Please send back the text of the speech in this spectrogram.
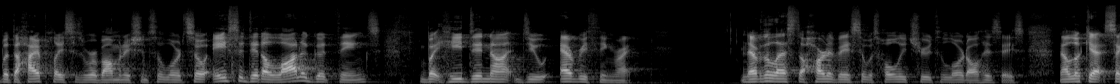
but the high places were abominations to the Lord. So Asa did a lot of good things. but he did not do everything right. Nevertheless, the heart of Asa was wholly true to the Lord all his days. Now look at 2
